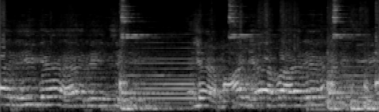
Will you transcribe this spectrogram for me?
நாலாஞ்சரிகரிச்சு எ மாயவரே அடிக்கிணத்து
